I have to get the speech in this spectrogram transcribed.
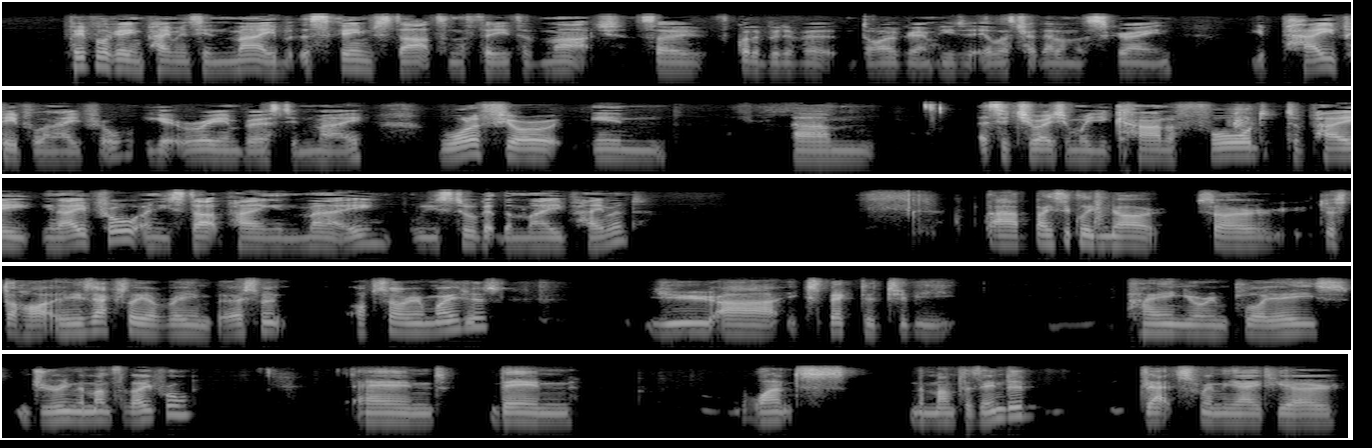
people are getting payments in May, but the scheme starts on the 30th of March. So I've got a bit of a diagram here to illustrate that on the screen. You pay people in April, you get reimbursed in May. What if you're in um, a situation where you can't afford to pay in April and you start paying in May, will you still get the May payment? Uh, basically, no. So just to high, it is actually a reimbursement of salary and wages. You are expected to be paying your employees during the month of April, and then once the month has ended, that's when the ATO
